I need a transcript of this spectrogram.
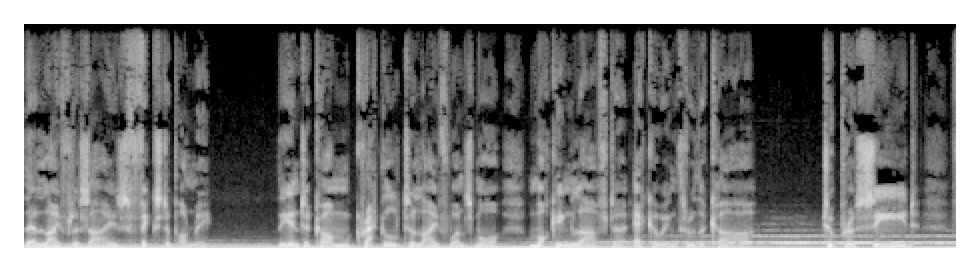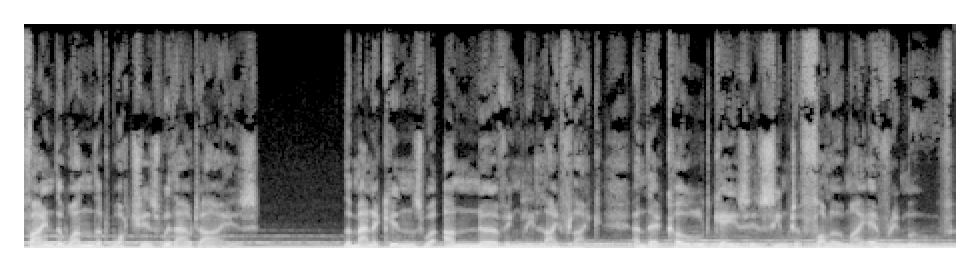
their lifeless eyes fixed upon me. The intercom crackled to life once more, mocking laughter echoing through the car. To proceed, find the one that watches without eyes. The mannequins were unnervingly lifelike, and their cold gazes seemed to follow my every move.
